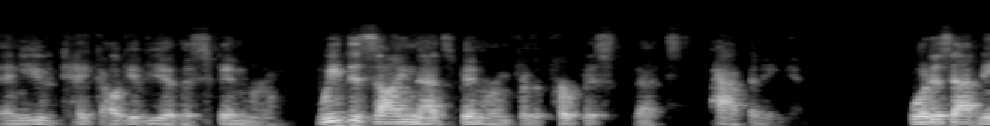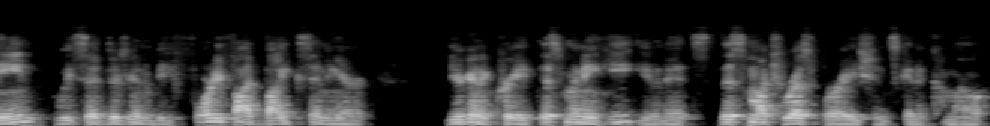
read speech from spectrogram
and you take, I'll give you the spin room we designed that spin room for the purpose that's happening in it. What does that mean? We said there's going to be 45 bikes in here. You're going to create this many heat units. This much respiration is going to come out.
